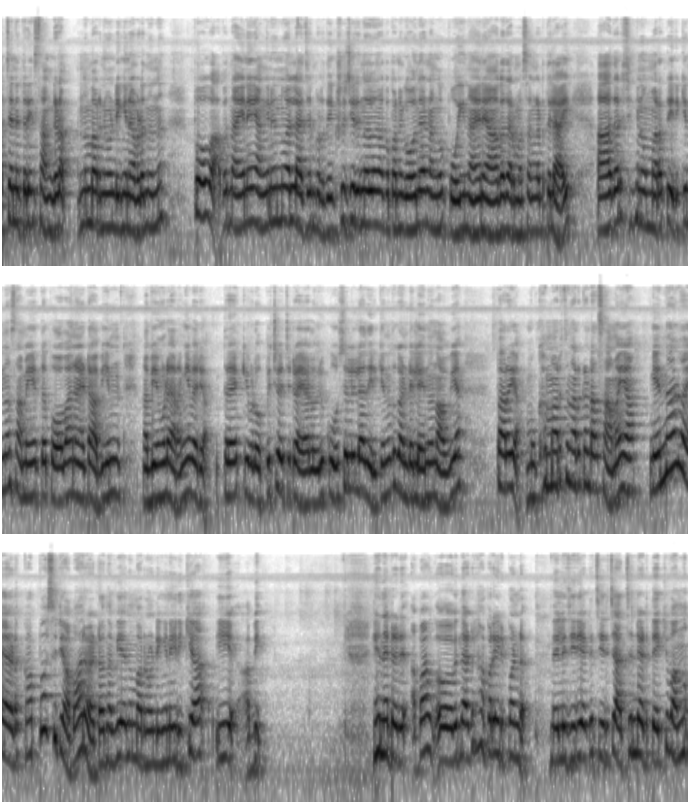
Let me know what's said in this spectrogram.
അച്ഛൻ ഇത്രയും സങ്കടം എന്നും പറഞ്ഞുകൊണ്ട് ഇങ്ങനെ അവിടെ നിന്ന് പോവുക അപ്പം നയനെ അങ്ങനെയൊന്നുമല്ല അച്ഛൻ പ്രതീക്ഷിച്ചിരുന്നത് എന്നൊക്കെ പറഞ്ഞ് ഗോവിന്ദൻ അങ്ങ് പോയി. നയനെ ആകെ ധർമ്മസങ്കടത്തിലായി. ആദർശ് ഇങ്ങനെ ഉമ്മറത്തിരിക്കുന്ന സമയത്ത് പോവാനായിട്ട് അഭിയും നവ്യയും കൂടെ ഇറങ്ങി വരിക. ഇത്രയൊക്കെ ഇവിടെ ഒപ്പിച്ചു വെച്ചിട്ട് അയാൾ ഒരു കൂസലില്ലാതെ ഇരിക്കുന്നത് കണ്ടില്ല? എന്ന് നവ്യ പറയാം. മുഖം മറിച്ച് നടക്കേണ്ട സമയം. എന്നാലും അയാളുടെ കപ്പാസിറ്റി അപാരം കേട്ടോ നവ്യ എന്ന് പറഞ്ഞുകൊണ്ട് ഇങ്ങനെ ഇരിക്കുക ഈ അബി എന്നിട്ടൊരു അപ്പോൾ ഗോവിന്ദേട്ടൻ അപ്പുറം ഇരിപ്പുണ്ട്. നെല്ല് ചിരിയൊക്കെ ചിരിച്ച് അച്ഛന്റെ അടുത്തേക്ക് വന്നു.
